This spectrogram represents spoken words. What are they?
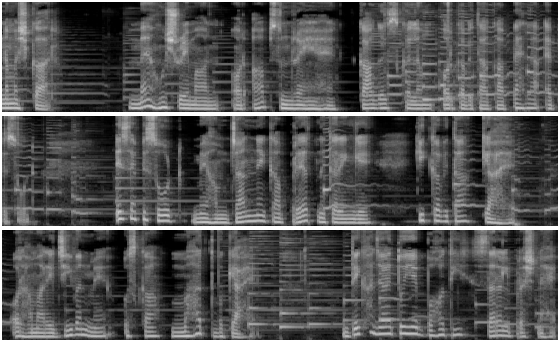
नमस्कार। मैं हूँ श्रीमान और आप सुन रहे हैं कागज़, कलम और कविता का पहला एपिसोड। इस एपिसोड में हम जानने का प्रयत्न करेंगे कि कविता क्या है और हमारे जीवन में उसका महत्व क्या है। देखा जाए तो ये बहुत ही सरल प्रश्न है,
